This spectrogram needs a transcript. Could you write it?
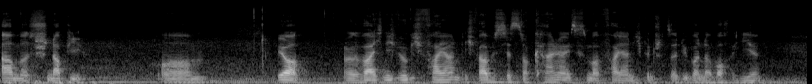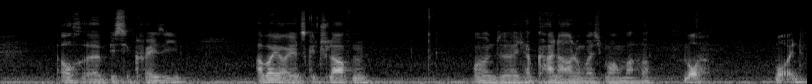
Armes Schnappi. Ähm, ja, also war ich nicht wirklich feiern. Ich war bis jetzt noch kein einziges Mal feiern. Ich bin schon seit über einer Woche hier. Auch äh, ein bisschen crazy. Aber ja, jetzt geht's schlafen. Und äh, ich habe keine Ahnung, was ich morgen mache. Mo Moin.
